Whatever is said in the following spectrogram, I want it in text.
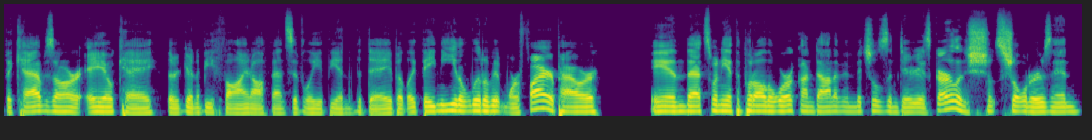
the Cavs are a okay. They're going to be fine offensively at the end of the day, but like they need a little bit more firepower and that's when you have to put all the work on Donovan Mitchell's and Darius Garland's sh- shoulders. And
